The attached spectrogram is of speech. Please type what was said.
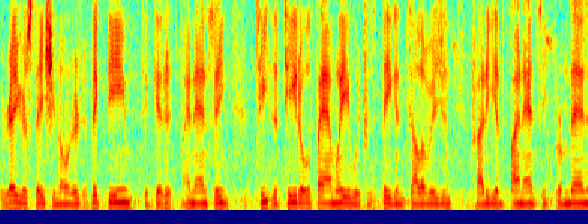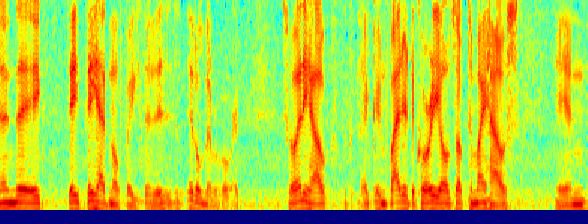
radio station owner, Vic Deem, to get it financing. T, the Tito family, which was big in television, tried to get financing from them, and they, they, they had no faith that it, it'll never work. So anyhow, I invited the Coryells up to my house, and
